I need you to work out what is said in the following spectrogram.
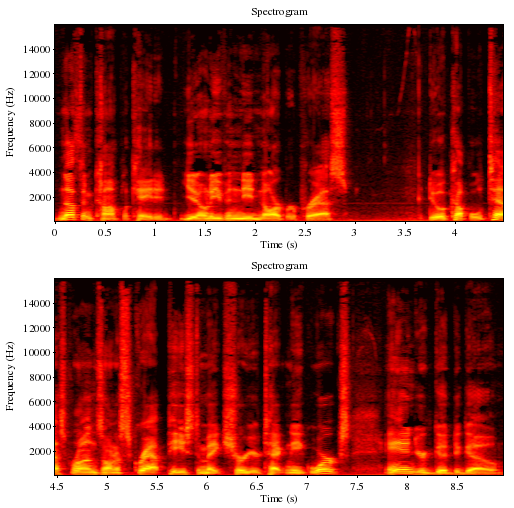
Nothing complicated. You don't even need an arbor press. Do a couple test runs on a scrap piece to make sure your technique works, and you're good to go.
